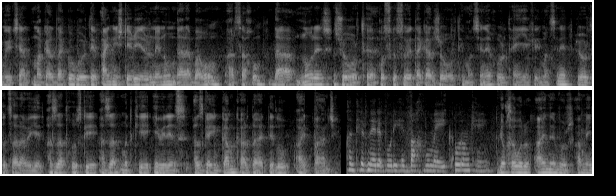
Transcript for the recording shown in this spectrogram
միության մակարդակով, որտեղ այնինչ տեղի էր ունենում Ղարաբաղում, Արցախում, դա նոր էր ժողովուրդը, խոսքը սովետական ժողովրդի մասին է, խորհրդային երկրի մասին է, ժողովուրդը ծարավի էր ազատ խոսքի, ազատ մտքի եւ իրենց ազգային կամք արտահայտելու այդ պահանջին խնդիրները, որի հետ բախվում էիք, որոնք էին։ Գլխավոր այն է, որ ամեն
